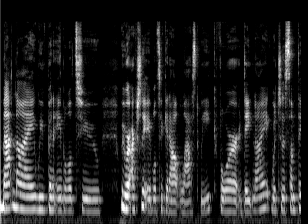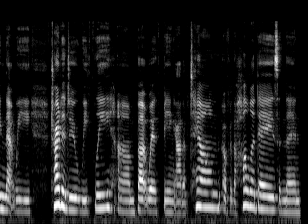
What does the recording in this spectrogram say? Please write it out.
Matt and I, we've been able to, we were actually able to get out last week for date night, which is something that we try to do weekly. Um, but with being out of town over the holidays and then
